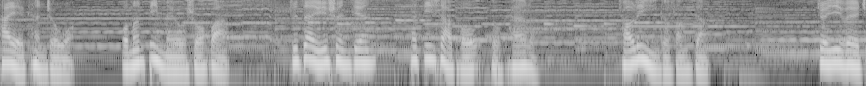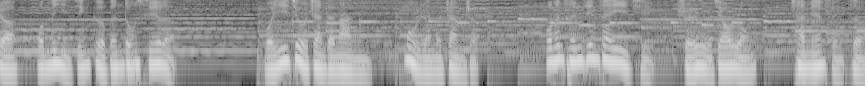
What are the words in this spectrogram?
她也看着我，我们并没有说话。只在一瞬间，他低下头走开了，朝另一个方向。这意味着我们已经各奔东西了。我依旧站在那里，木然地站着。我们曾经在一起，水乳交融，缠绵悱恻。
